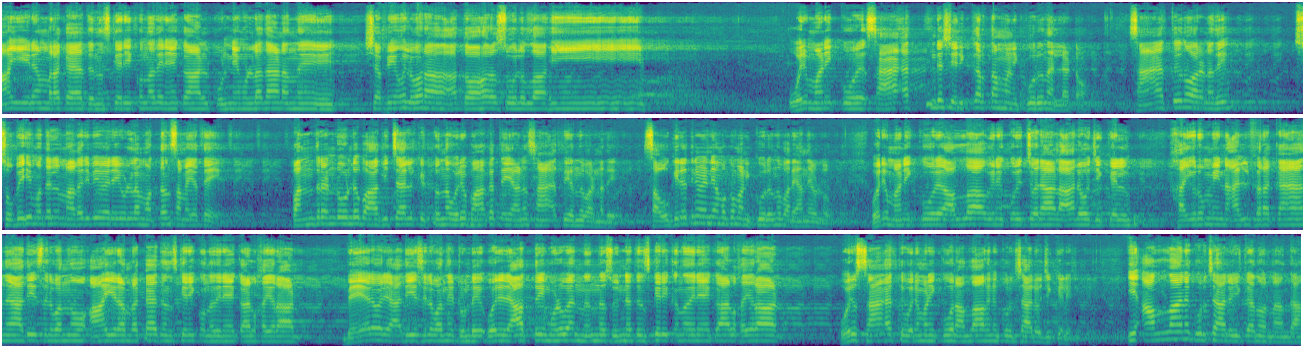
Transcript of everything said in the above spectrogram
ആയിരം റക്കാത്ത് നിസ്കരിക്കുന്നതിനേക്കാൾ പുണ്യമുള്ളതാണെന്ന് റസൂലുള്ളാഹി. ഒരു മണിക്കൂർ സാഹത്തിന്റെ ശരിക്കർത്ഥം മണിക്കൂർ എന്നല്ല കേട്ടോ. എന്ന് പറയുന്നത് സുബഹി മുതൽ മകരവി വരെയുള്ള മൊത്തം സമയത്തെ പന്ത്രണ്ട് കൊണ്ട് ഭാഗിച്ചാൽ കിട്ടുന്ന ഒരു ഭാഗത്തെയാണ് സാഹത്ത് എന്ന് പറഞ്ഞത്. സൗകര്യത്തിന് വേണ്ടി നമുക്ക് മണിക്കൂർ എന്ന് പറയാനേ ഉള്ളൂ. ഒരു മണിക്കൂർ അള്ളാഹുവിനെ കുറിച്ച് ഒരാൾ ആലോചിക്കൽ ഹൈറുമിൻ അൽഫ് റക്കാൻ ഹദീസിൽ വന്നു ആയിരം റക്കാ നിസ്കരിക്കുന്നതിനേക്കാൾ ഹൈറാൻ വേറെ ഒരു ഹദീസിൽ വന്നിട്ടുണ്ട് ഒരു രാത്രി മുഴുവൻ നിന്ന് സുന്നത്ത് നിസ്കരിക്കുന്നതിനേക്കാൾ ഹൈറാൻ ഒരു സാഹത്ത് ഒരു മണിക്കൂർ അള്ളാഹുവിനെ കുറിച്ച് ആലോചിക്കൽ ഈ അള്ളാഹിനെ കുറിച്ച് ആലോചിക്കുക എന്ന് പറഞ്ഞാൽ എന്താ?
